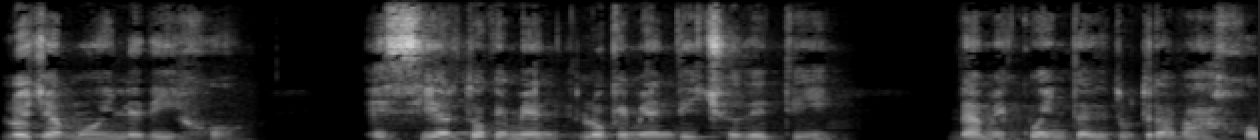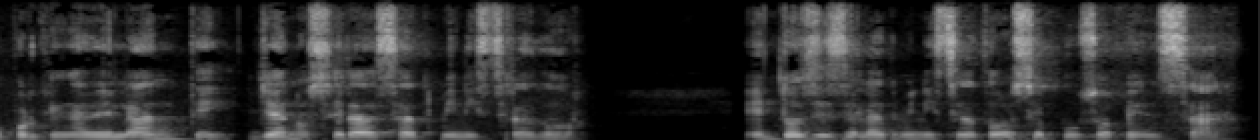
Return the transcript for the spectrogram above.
Lo llamó y le dijo, ¿es cierto que lo que me han dicho de ti? Dame cuenta de tu trabajo, porque en adelante ya no serás administrador. Entonces el administrador se puso a pensar,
